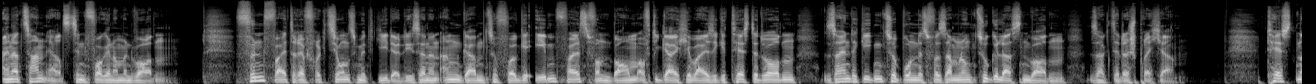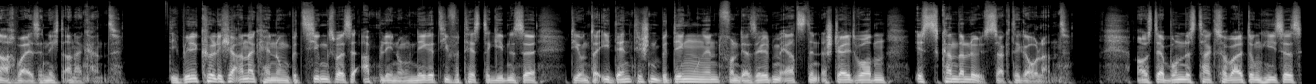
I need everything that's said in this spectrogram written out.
einer Zahnärztin, vorgenommen worden. Fünf weitere Fraktionsmitglieder, die seinen Angaben zufolge ebenfalls von Baum auf die gleiche Weise getestet wurden, seien dagegen zur Bundesversammlung zugelassen worden, sagte der Sprecher. Testnachweise nicht anerkannt. Die willkürliche Anerkennung bzw. Ablehnung negativer Testergebnisse, die unter identischen Bedingungen von derselben Ärztin erstellt wurden, ist skandalös, sagte Gauland. Aus der Bundestagsverwaltung hieß es,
